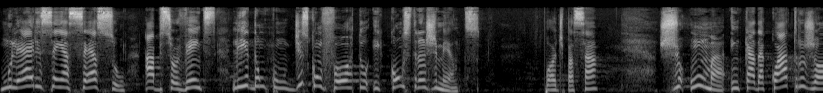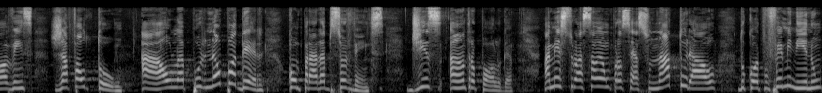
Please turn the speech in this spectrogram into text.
mulheres sem acesso a absorventes lidam com desconforto e constrangimentos. Pode passar? Uma em cada quatro jovens já faltou a aula por não poder comprar absorventes, diz a antropóloga. A menstruação é um processo natural do corpo feminino,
